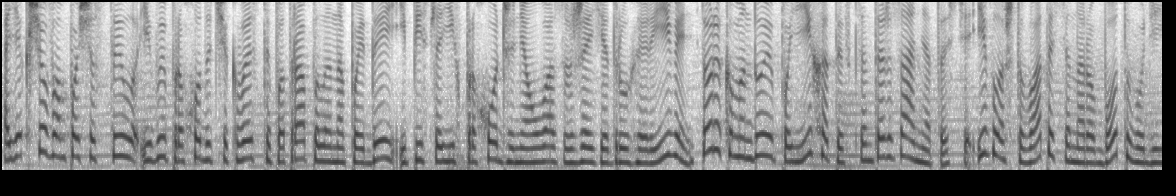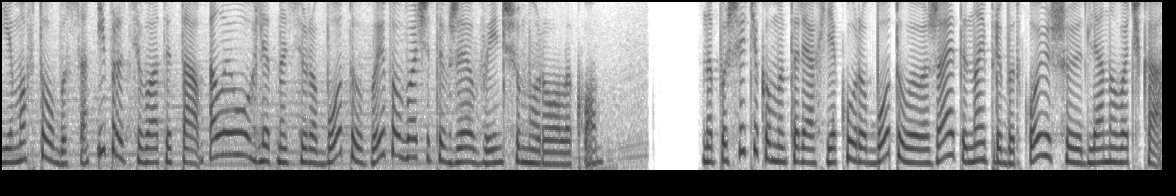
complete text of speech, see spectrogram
А якщо вам пощастило і ви, проходячи квести, потрапили на пойдей, і після їх проходження у вас вже є другий рівень, то рекомендую поїхати в центр зайнятості і влаштуватися на роботу водієм автобуса і працювати там. Але огляд на цю роботу ви побачите вже в іншому ролику. Напишіть у коментарях, яку роботу ви вважаєте найприбутковішою для новачка.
